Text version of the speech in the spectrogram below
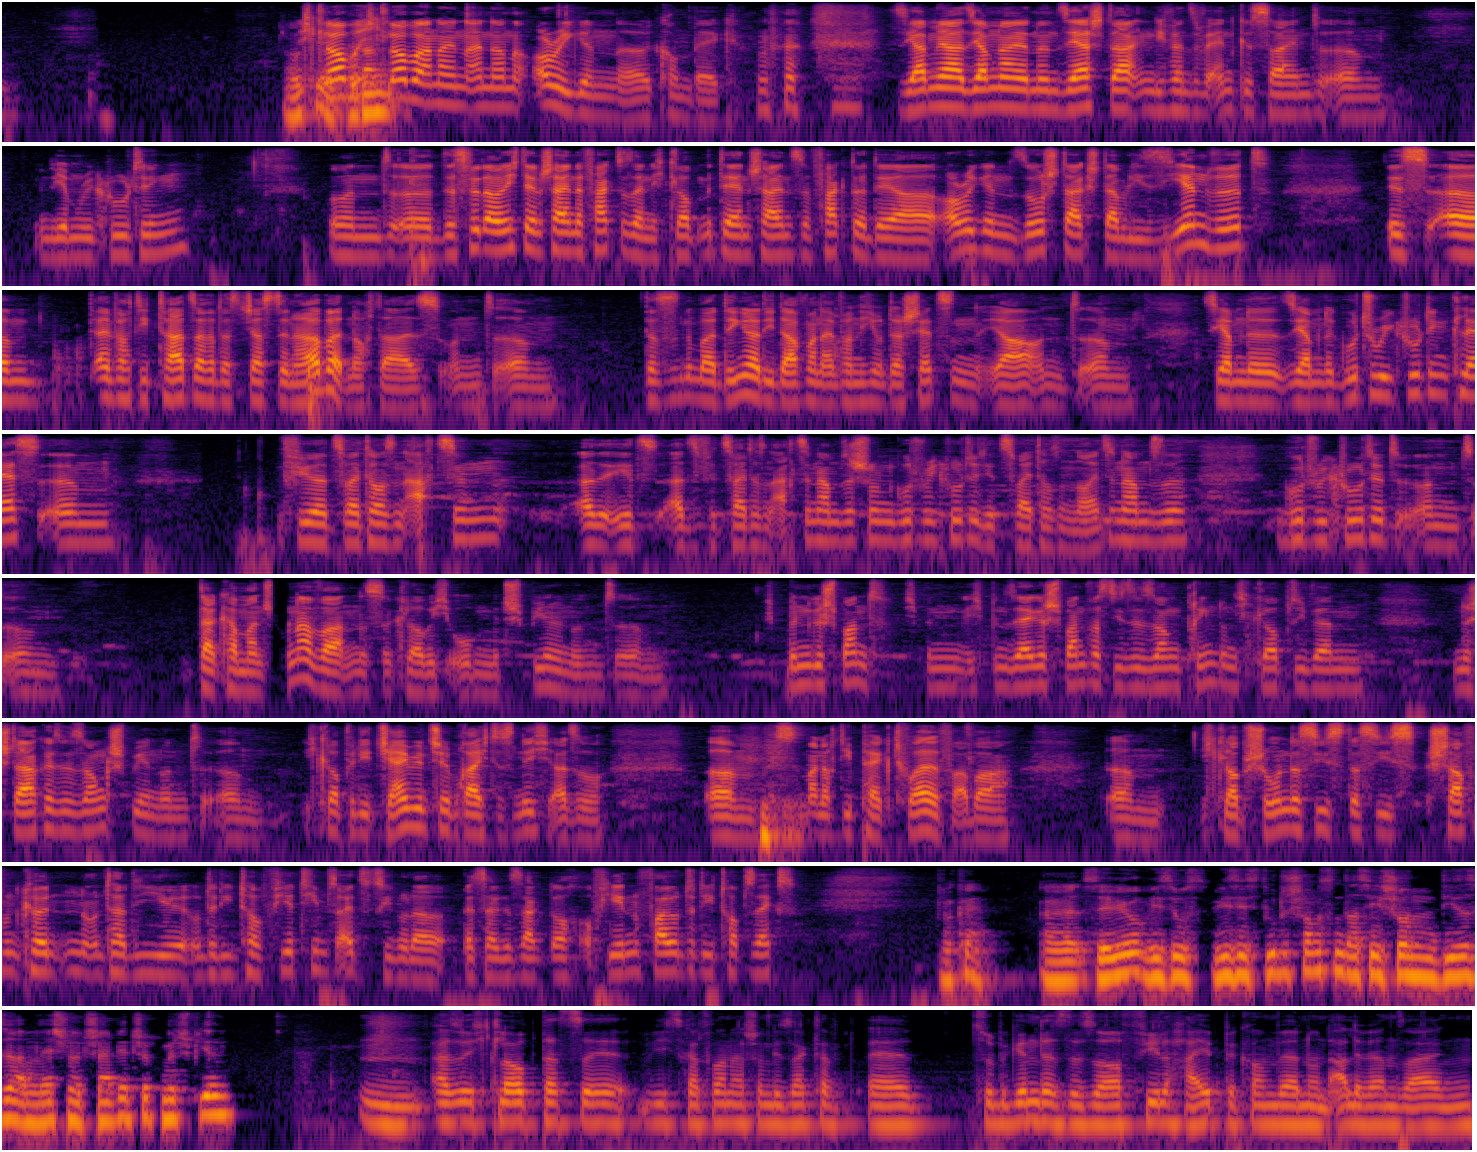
Okay, ich glaube, ich glaube an ein, an ein Oregon äh, Comeback. sie haben ja, sie haben da einen sehr starken Defensive End gesigned ähm, in ihrem Recruiting. Und äh, das wird aber nicht der entscheidende Faktor sein. Ich glaube, mit der entscheidendste Faktor, der Oregon so stark stabilisieren wird, ist ähm, einfach die Tatsache, dass Justin Herbert noch da ist. Und ähm, das sind immer Dinge, die darf man einfach nicht unterschätzen, ja, und ähm, sie haben eine, sie haben eine gute Recruiting Class ähm, für 2018. Also jetzt, also für 2018 haben sie schon gut recruited, jetzt 2019 haben sie gut recruited und ähm, da kann man schon erwarten, dass sie, glaube ich, oben mitspielen und ähm, ich bin gespannt. Ich bin, ich bin sehr gespannt, was die Saison bringt und ich glaube, sie werden eine starke Saison spielen und ähm, ich glaube, für die Championship reicht es nicht. Also ähm, es ist immer noch die Pack 12, aber ähm, ich glaube schon, dass sie es dass sie's schaffen könnten, unter die, unter die Top 4 Teams einzuziehen oder besser gesagt auch auf jeden Fall unter die Top 6. Okay. Äh, Silvio, wie, wie siehst du die Chancen, dass sie schon dieses Jahr am National Championship mitspielen? Hm, also ich glaube, dass sie, wie ich es gerade vorhin schon gesagt habe, äh, zu Beginn der Saison viel Hype bekommen werden und alle werden sagen,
